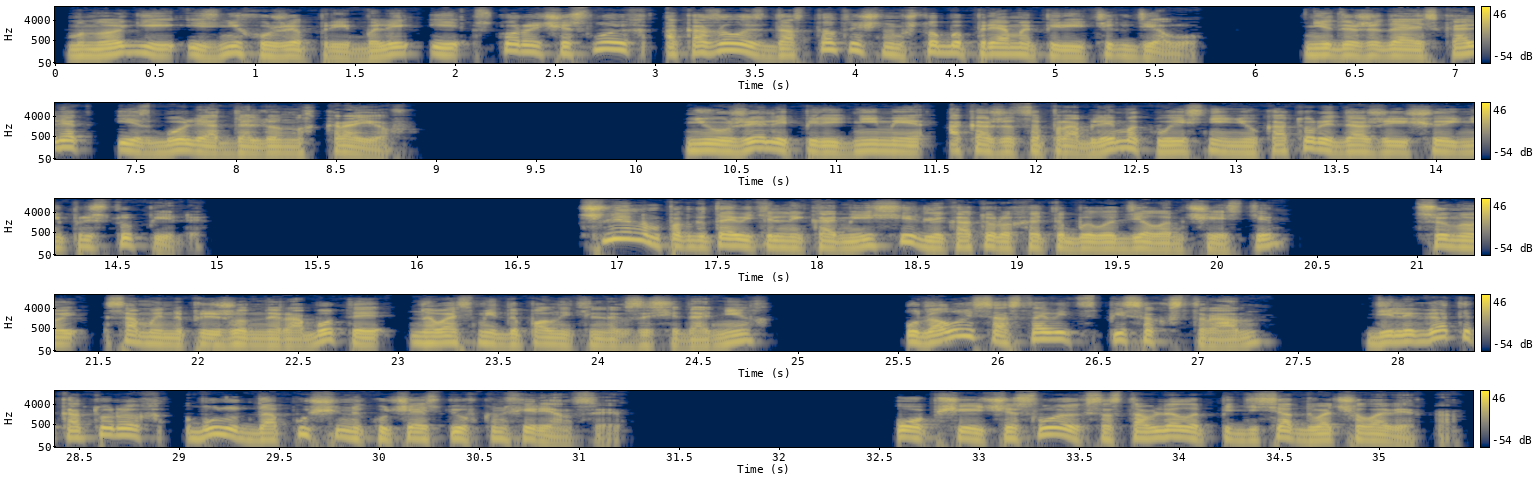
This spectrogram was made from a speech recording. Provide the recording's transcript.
Многие из них уже прибыли, и скоро число их оказалось достаточным, чтобы прямо перейти к делу, не дожидаясь коллег из более отдаленных краев. Неужели перед ними окажется проблема, к выяснению которой даже еще и не приступили? Членам подготовительной комиссии, для которых это было делом чести, ценой самой напряженной работы на восьми дополнительных заседаниях, удалось составить список стран, делегаты которых будут допущены к участию в конференции. Общее число их составляло 52 человека.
